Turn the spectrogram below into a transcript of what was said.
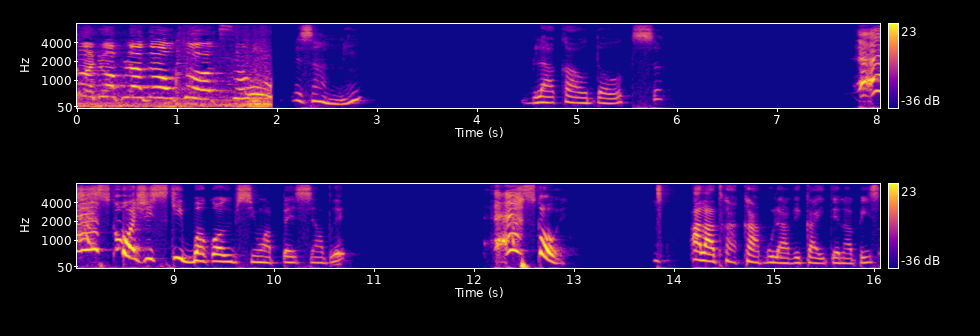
Mado blog an kops. Me zami, blog an kops, esko wè jiski bo korupsyon apes yantre? Esko wè? A la traka pou la veka iten apes.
